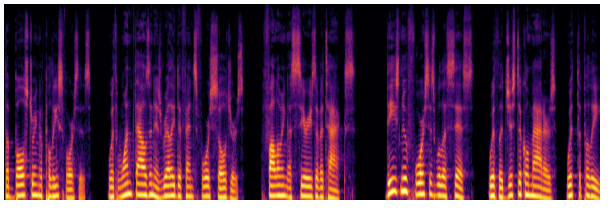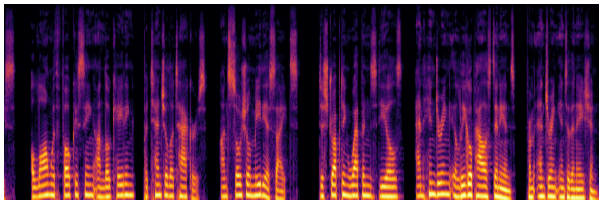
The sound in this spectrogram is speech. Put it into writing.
the bolstering of police forces with 1,000 Israeli Defense Force soldiers following a series of attacks. These new forces will assist with logistical matters with the police, along with focusing on locating potential attackers on social media sites, disrupting weapons deals, and hindering illegal Palestinians from entering into the nation.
